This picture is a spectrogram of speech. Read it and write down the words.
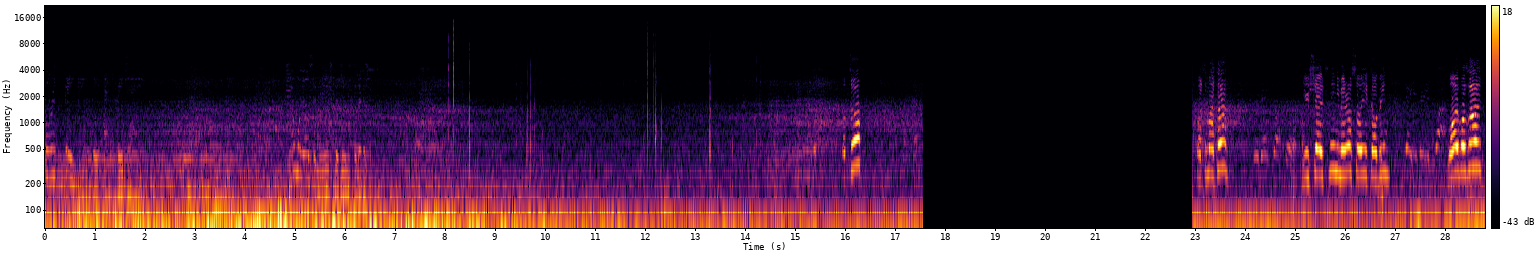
for escaping the everyday. No one else in the East Midlands delivers. What's up? What's the matter? You're shouting in your mirror, I saw you gobbing. Yeah, you're being a twat. Why was I?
